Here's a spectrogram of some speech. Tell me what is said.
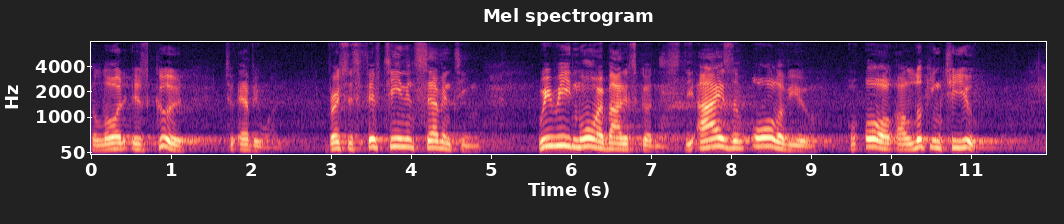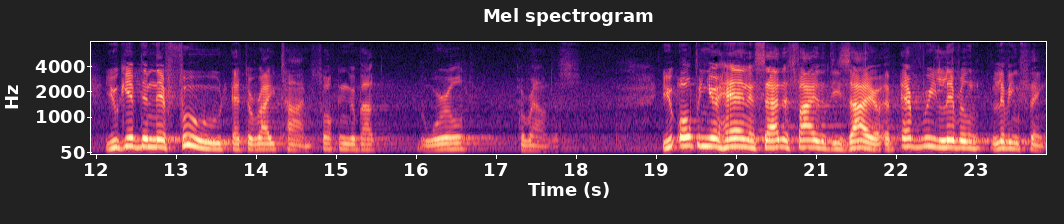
The Lord is good to everyone. Verses 15 and 17, we read more about its goodness. The eyes of all of you, all are looking to you. You give them their food at the right time. Talking about the world around us. You open your hand and satisfy the desire of every living, thing.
